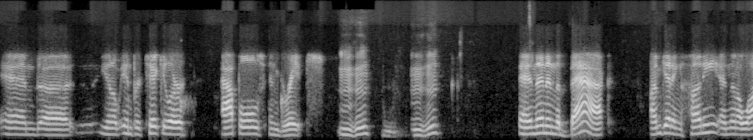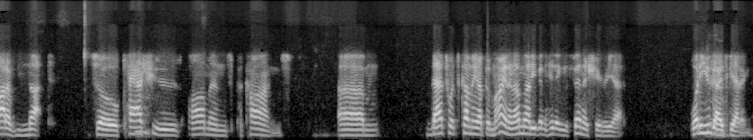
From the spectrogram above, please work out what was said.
and uh, you know, in particular, apples and grapes. Mm-hmm. Mm-hmm. And then in the back, I'm getting honey and then a lot of nut. So cashews, almonds, pecans. Um, that's what's coming up in mine, and I'm not even hitting the finish here yet. What are you guys getting?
